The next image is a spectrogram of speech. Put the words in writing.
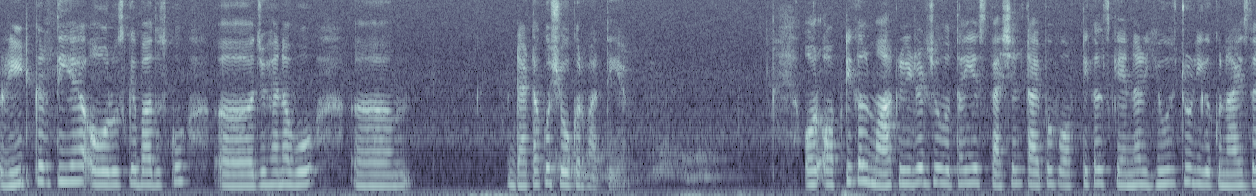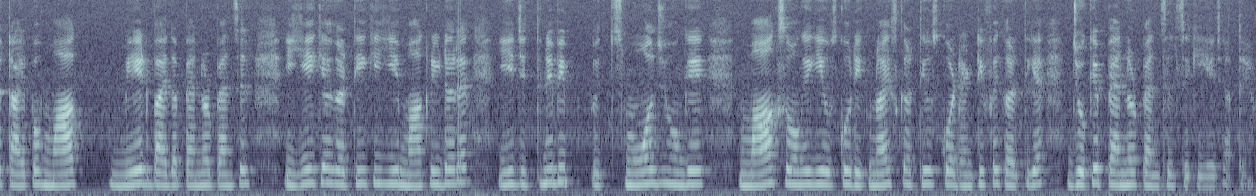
रीड करती है और उसके बाद उसको जो है ना वो डाटा को शो करवाती है। और ऑप्टिकल मार्क रीडर जो होता है, ये special type of optical scanner use to recognise the type of mark made by the pen और पेंसिल ये क्या करती है कि ये मार्क रीडर है, ये जितने भी स्मॉल जो होंगे मार्क्स होंगे, ये उसको रिकोगनाइज करती है, उसको आइडेंटिफाई करती है, जो कि पेन और पेंसिल से किए जाते हैं।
